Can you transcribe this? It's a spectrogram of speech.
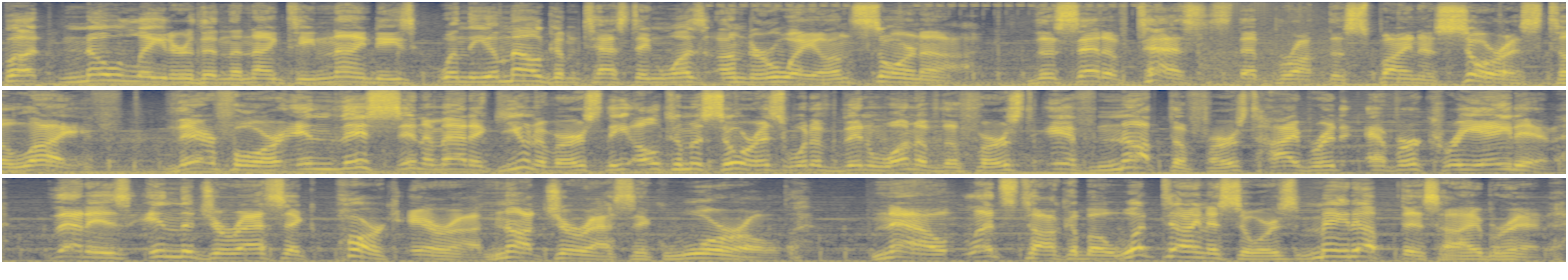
but no later than the 1990s when the amalgam testing was underway on Sorna, the set of tests that brought the Spinosaurus to life. Therefore, in this cinematic universe, the Ultimasaurus would have been one of the first, if not the first, hybrid ever created. That is, in the Jurassic Park era, not Jurassic World. Now, let's talk about what dinosaurs made up this hybrid.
